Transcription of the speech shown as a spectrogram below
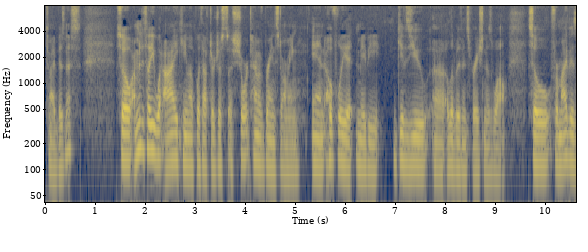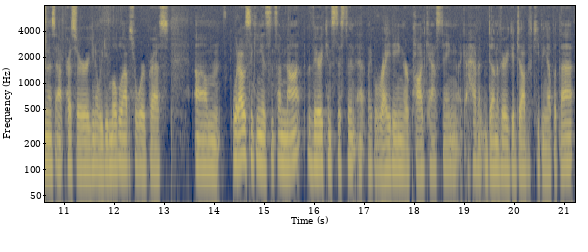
to my business. So I'm going to tell you what I came up with after just a short time of brainstorming, and hopefully it maybe gives you uh, a little bit of inspiration as well. So for my business, AppPresser, you know, we do mobile apps for WordPress. Um, what I was thinking is since I'm not very consistent at like writing or podcasting, like I haven't done a very good job of keeping up with that.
